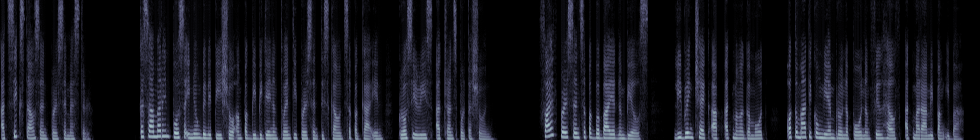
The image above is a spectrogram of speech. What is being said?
at 6,000 per semester. Kasama rin po sa inyong benepisyo ang pagbibigay ng 20% discount sa pagkain, groceries at transportasyon. 5% sa pagbabayad ng bills, libreng check-up at mga gamot, otomatikong miyembro na po ng PhilHealth at marami pang iba.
